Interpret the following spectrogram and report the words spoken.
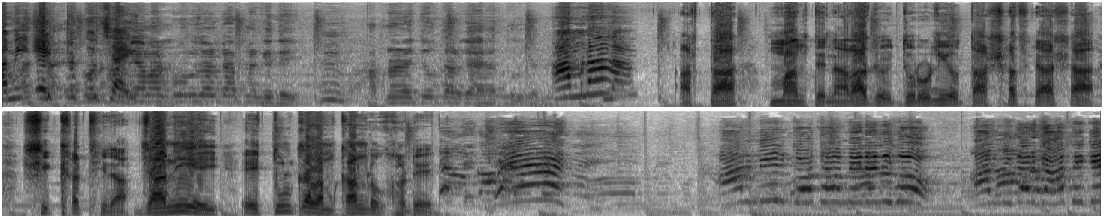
আমি আচ্ছা, এখন চাই। আমি আমার প্রপোজালটা আপনাকে দেই। আপনারা কেউ তার গায়ে হাত তুলবেন। না। আমরা আর তা মানতে নারাজ ওই তরুণী ও তার সাথে আসা শিক্ষার্থীরা জানিয়েই এই তুলকালাম কাণ্ড ঘটে। আর্মির কথা মেনে নিব। আর্মি তার গা থেকে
